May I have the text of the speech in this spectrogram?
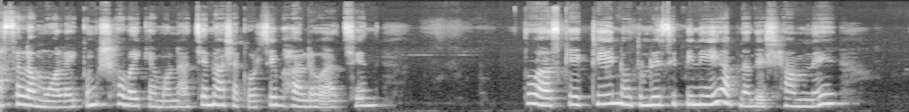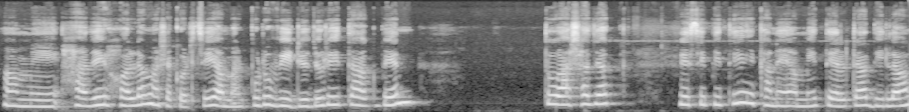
আসসালামু আলাইকুম। সবাই কেমন আছেন? আশা করছি ভালো আছেন। তো আজকে একটি নতুন রেসিপি নিয়ে আপনাদের সামনে আমি হাজির হলাম। আশা করছি আমার পুরো ভিডিও জুড়েই থাকবেন। তো আসা যাক রেসিপিতে এখানে আমি তেলটা দিলাম।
